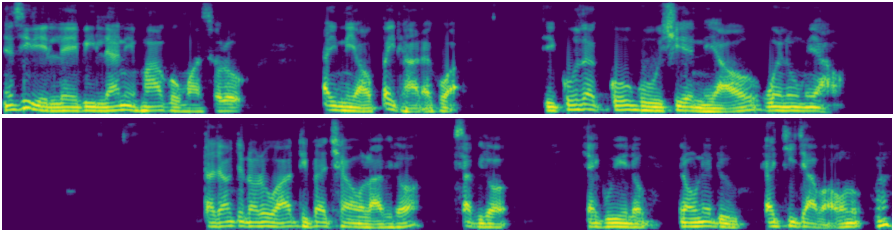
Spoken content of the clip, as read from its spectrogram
မျက်စိတွေလဲပြီးလမ်းတွေမှားကုန်မှာဆိုလို့အဲ့ဒီနေရာကိုပိတ်ထားတယ်ခုကဒီ69ဂူရှိတဲ့နေရာကိုဝင်လို့မရအောင်ဒါကြောင့်ကျွန်တော်တို့ကဒီဘက်ချမ်းကိုလာပြီးတော့ဆက်ပြီးတော့ရိုက်ကူးရေးလုပ်ကျွန်တော်တို့နဲ့အတူလိုက်ကြည့်ကြပါအောင်လို့နော်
